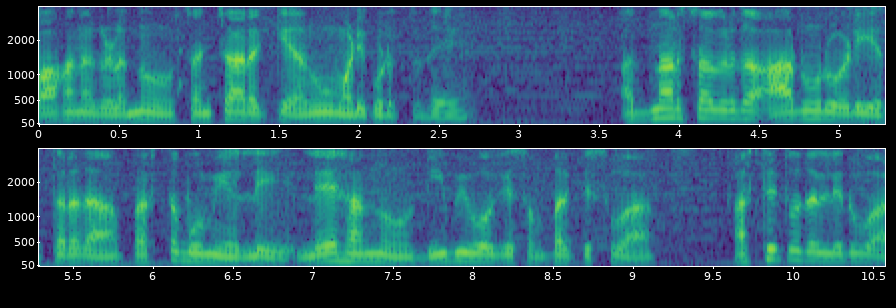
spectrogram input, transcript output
ವಾಹನಗಳನ್ನು ಸಂಚಾರಕ್ಕೆ ಅನುವು ಮಾಡಿಕೊಡುತ್ತದೆ. ಹದಿನಾರು ಸಾವಿರದ ಆರುನೂರು ಅಡಿ ಎತ್ತರದ ಪ್ರಸ್ಥಭೂಮಿಯಲ್ಲಿ ಲೇಹ್ ಅನ್ನು ಡಿಬಿಒಗೆ ಸಂಪರ್ಕಿಸುವ ಅಸ್ತಿತ್ವದಲ್ಲಿರುವ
